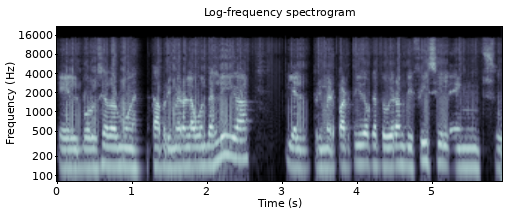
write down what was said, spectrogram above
El Borussia Dortmund está primero en la Bundesliga y el primer partido que tuvieron difícil en su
